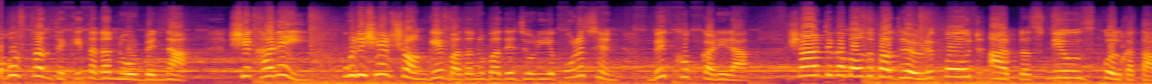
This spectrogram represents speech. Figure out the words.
অবস্থান থেকে তারা নড়বেন না। সেখানেই পুলিশের সঙ্গে বাদানুবাদে জড়িয়ে পড়েছেন বিক্ষোভকারীরা। সায়ন্তিকা বন্দ্যোপাধ্যায়ের report, R plus news, Kolkata.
